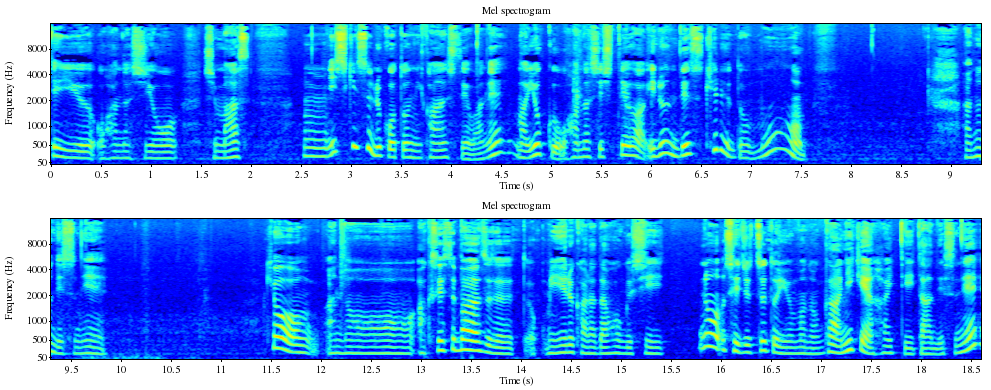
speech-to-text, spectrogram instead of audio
ていうお話をします、うん、意識することに関してはね、まあ、よくお話ししてはいるんですけれどもあのですね今日、あのー、アクセスバーズと見える体ほぐしの施術というものが2件入っていたんですね。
